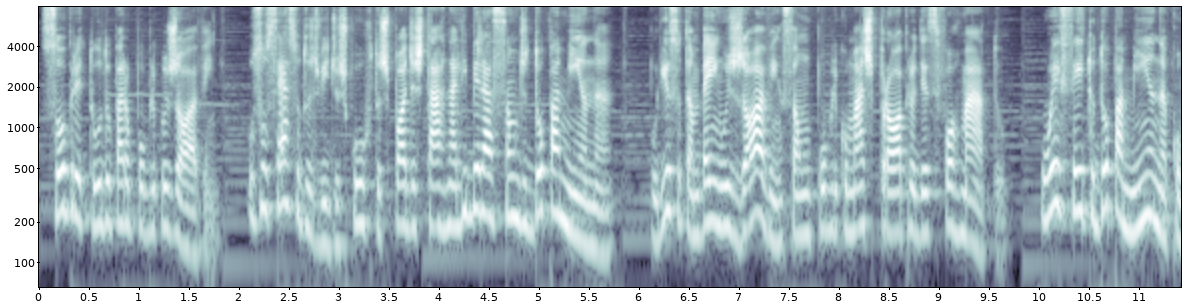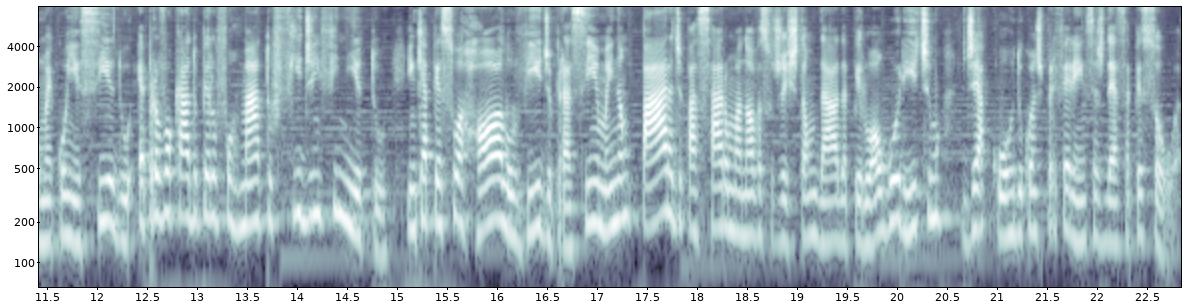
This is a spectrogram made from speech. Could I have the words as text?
sobretudo para o público jovem. O sucesso dos vídeos curtos pode estar na liberação de dopamina. Por isso também os jovens são um público mais próprio desse formato. O efeito dopamina, como é conhecido, é provocado pelo formato feed infinito, em que a pessoa rola o vídeo para cima e não para de passar uma nova sugestão dada pelo algoritmo de acordo com as preferências dessa pessoa.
